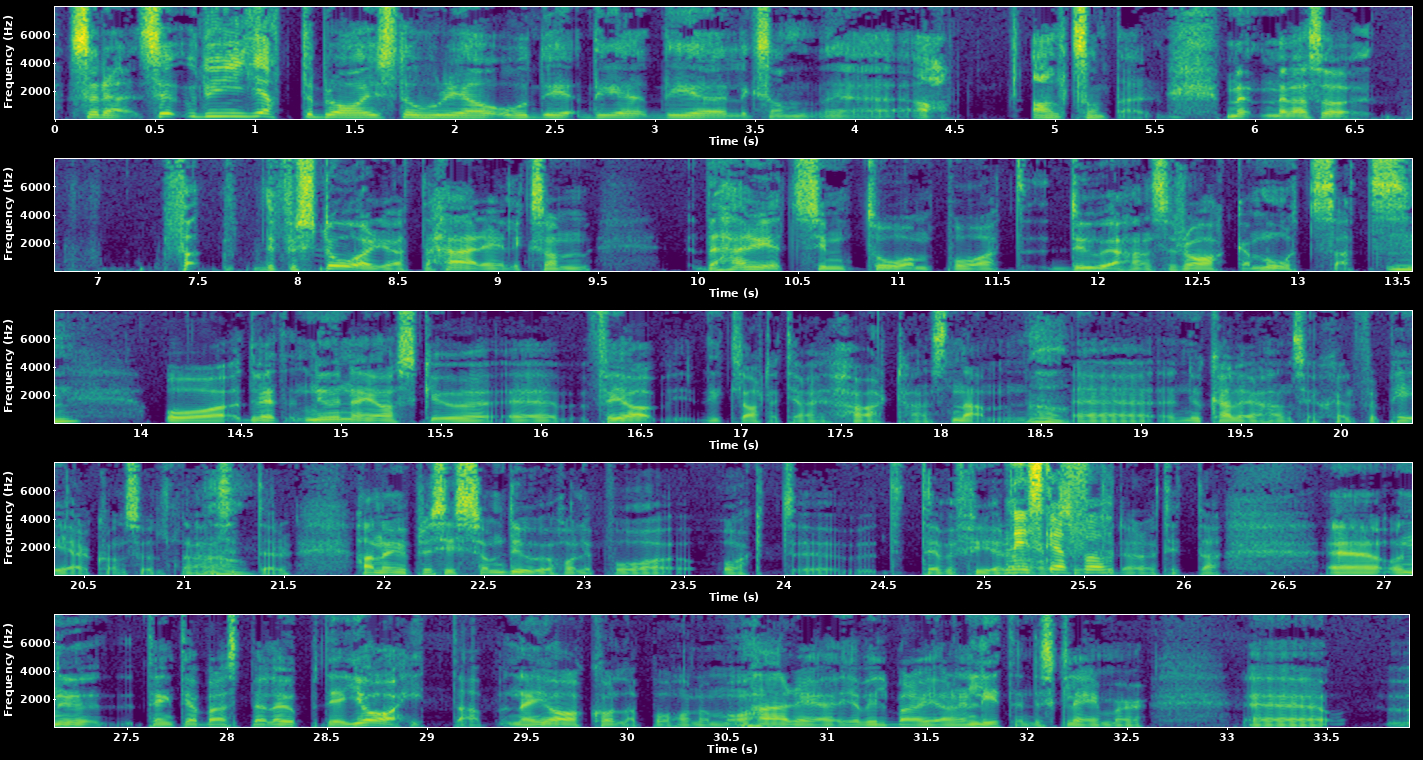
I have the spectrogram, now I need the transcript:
Sådär. Så det är en jättebra historia och det, det, det är liksom, eh, ja, allt sånt där. Men, men alltså, du förstår ju att det här är liksom, det här är ju ett symptom på att du är hans raka motsats. Mm. Och du vet, nu när jag skulle, eh, för jag, det är klart att jag har hört hans namn. Ja. Eh, nu kallar jag han sig själv för PR-konsult när han Ja. sitter. Han har ju precis som du hållit på och åkt eh, till TV4 Ni och ska sitter få- där och tittar. Eh, och nu tänkte jag bara spela upp det jag hittade när jag kollar på honom. Och här är, jag vill bara göra en liten disclaimer.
